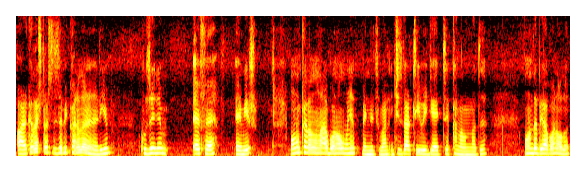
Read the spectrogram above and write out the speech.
Arkadaşlar size bir kanal önereyim. Kuzenim Efe, Emir. Onun kanalına abone olmayı unutmayın lütfen. İkizler TV GT kanalının adı. Ona da bir abone olun.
